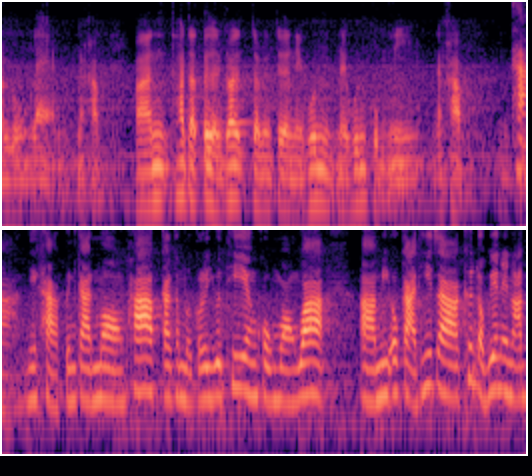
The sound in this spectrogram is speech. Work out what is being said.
มันลงแรงนะครับ เพราะฉะนั้นถ้าจะเตือนก็จะเป็นเตือนในหุ้นในหุ้นกลุ่มนี้นะครับ ค่ะนี่ค่ะ เป็นการมองภาพการกำหนดกลยุทธ์ที่ยังคงมองว่าอ่ามีโอกาสที่จะขึ้นดอกเบี้ยในนัด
